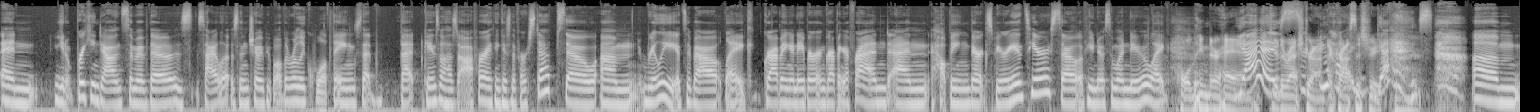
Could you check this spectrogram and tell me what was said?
and you know breaking down some of those silos and showing people all the really cool things that that Gainesville has to offer I think is the first step. So um, really it's about like grabbing a neighbor and grabbing a friend and helping their experience here. So if you know someone new like holding their hand yes, to the restaurant across the street. yes! Um,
